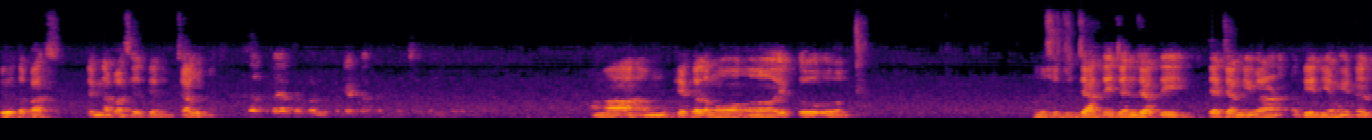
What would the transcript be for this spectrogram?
તેઓ તપાસ તેમના પાસે અત્યારે ચાલુમાં છે. આમાં મુખ્ય કલમો એક તો અનુસૂચિત જાતિ જનજાતિ અત્યાચાર નિવારણ અધિનિયમ હેઠળ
